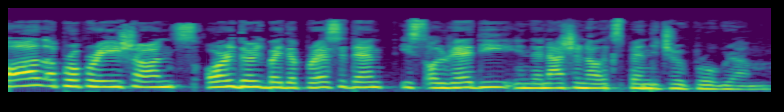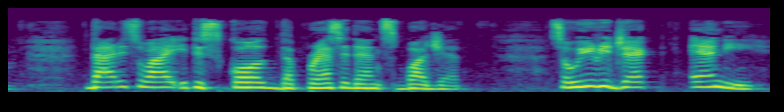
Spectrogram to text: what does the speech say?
All appropriations ordered by the President is already in the National Expenditure Program. That is why it is called the President's Budget. So we reject any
